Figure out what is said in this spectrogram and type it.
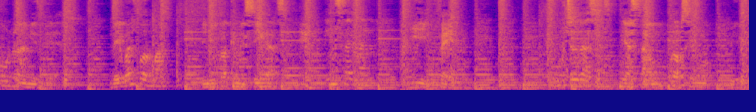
uno de mis videos. De igual forma, te invito a que me sigas en Instagram y Facebook. Muchas gracias y hasta un próximo video.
